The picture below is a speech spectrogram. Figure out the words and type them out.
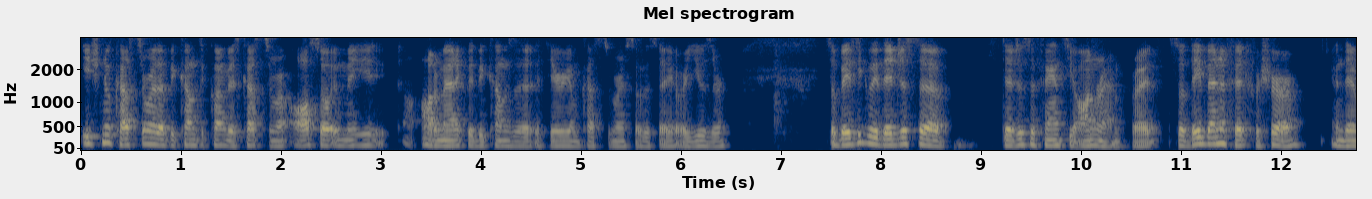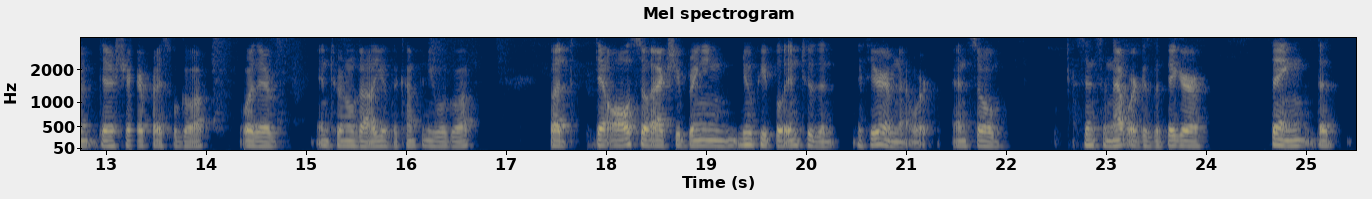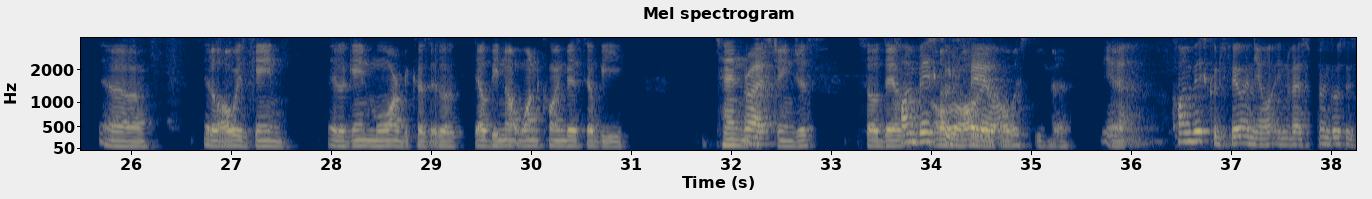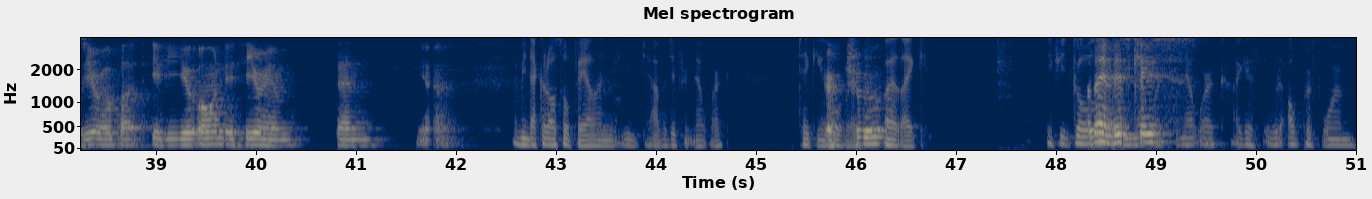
each new customer that becomes a Coinbase customer also immediately automatically becomes an Ethereum customer, so to say, or user. So basically they're just a they're just a fancy on-ramp, right? So they benefit for sure, and their their share price will go up or their internal value of the company will go up but they're also actually bringing new people into the Ethereum network. And so, since the network is the bigger thing, that uh, it'll always gain. It'll gain more because it'll there'll be not one Coinbase, there'll be ten right. exchanges. So they'll Coinbase overall could fail. always be better. Yeah. yeah. Coinbase could fail and your investment goes to zero, but if you owned Ethereum, then yeah. I mean that could also fail and you'd have a different network taking over. True. But like if you'd go like in this network case network i guess it would outperform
